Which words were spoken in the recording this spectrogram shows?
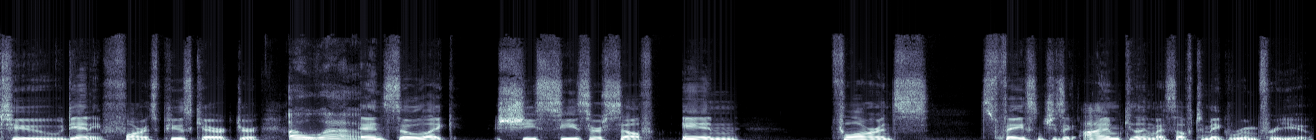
to Dani, Florence Pugh's character. Oh wow! And so like she sees herself in Florence's face and she's like, I'm killing myself to make room for you.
